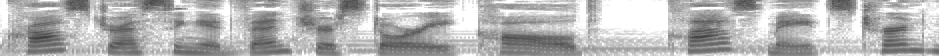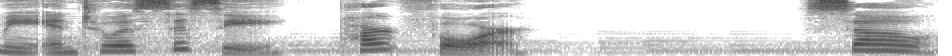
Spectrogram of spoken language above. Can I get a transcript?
cross-dressing adventure story called Classmates Turned Me Into a Sissy, Part 4. So,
